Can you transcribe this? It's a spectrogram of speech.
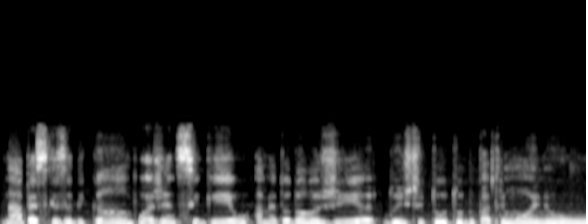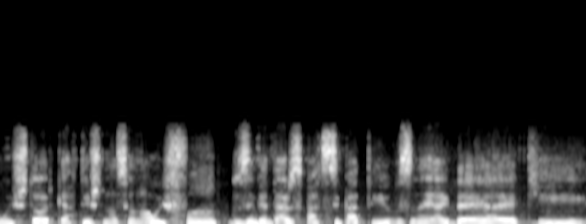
Na pesquisa de campo, a gente seguiu a metodologia do Instituto do Patrimônio Histórico e Artístico Nacional, o IFAM, dos inventários participativos. Né? A ideia é que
